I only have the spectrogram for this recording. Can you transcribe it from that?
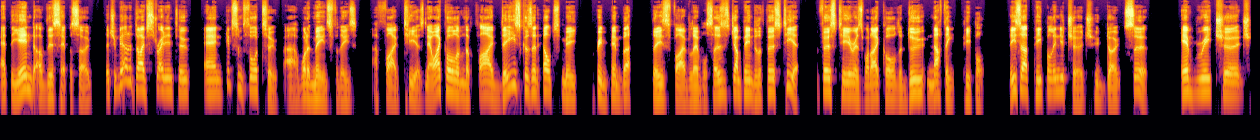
at the end of this episode that you'll be able to dive straight into and give some thought to uh, what it means for these uh, five tiers. Now, I call them the five Ds because it helps me remember these five levels. So let's jump into the first tier. The first tier is what I call the do nothing people. These are people in your church who don't serve. Every church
